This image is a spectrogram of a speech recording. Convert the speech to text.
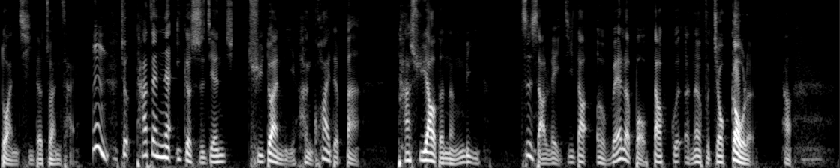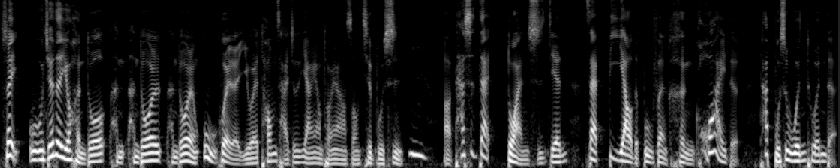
短期的专才。”嗯，就他在那一个时间区段里，很快的把他需要的能力至少累积到 available 到 good enough 就够了。好，所以我觉得有很多很很多很多人误会了，以为通才就是样样同样样松，其实不是。嗯，啊，他是在。短时间在必要的部分很快的，它不是温吞的，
